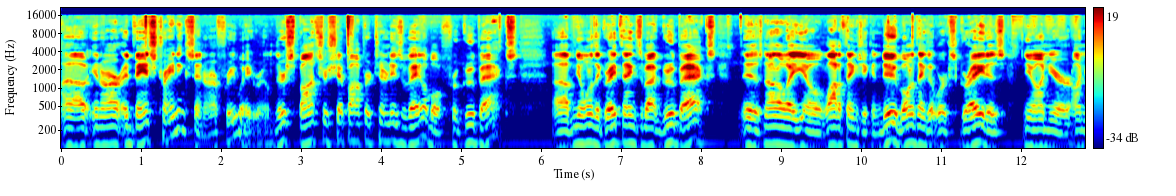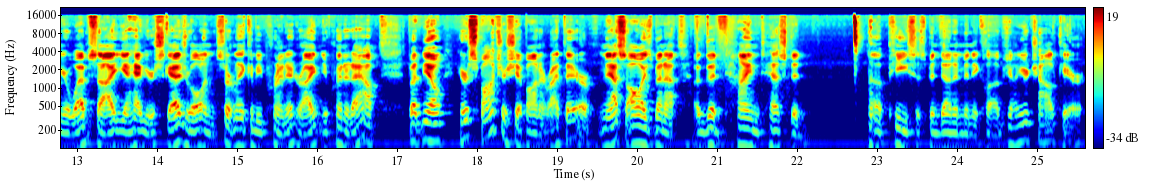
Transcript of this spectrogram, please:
uh, in our advanced training center, our free weight room. There's sponsorship opportunities available for Group X. Um, you know, one of the great things about Group X is not only you know a lot of things you can do, but one of the things that works great is you know on your on your website you have your schedule, and certainly it can be printed, right? You print it out, but you know here's sponsorship on it right there. I mean, that's always been a, a good time tested uh, piece that's been done in many clubs. You know, your child care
